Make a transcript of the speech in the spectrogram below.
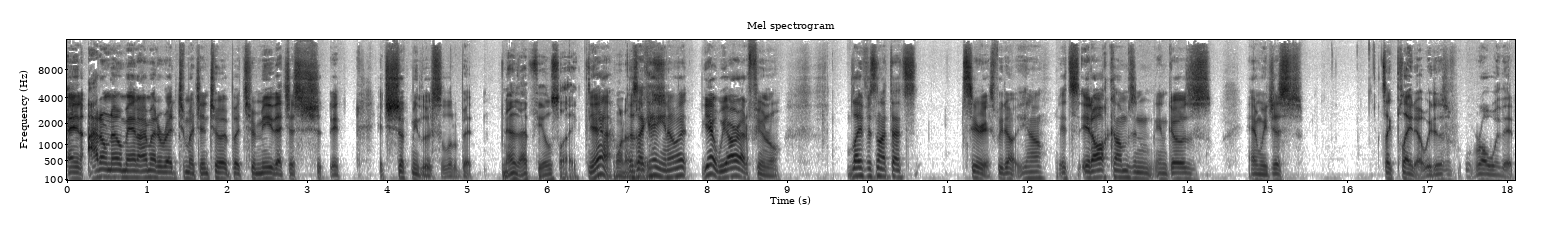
And I don't know, man. I might have read too much into it, but to me, that just sh- it it shook me loose a little bit. No, that feels like Yeah, One I of was like, hey, you know what? Yeah, we are at a funeral. Life is not that serious. We don't, you know, it's it all comes and, and goes, and we just it's like Play-Doh. We just roll with it.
